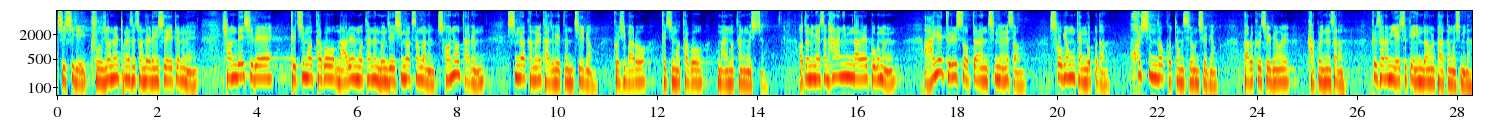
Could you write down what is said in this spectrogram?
지식이 구전을 통해서 전달되는 시대이기 때문에 현대 시대에 듣지 못하고 말을 못하는 문제의 심각성과는 전혀 다른 심각함을 가지고 있던 질병, 그것이 바로 듣지 못하고 말 못하는 것이죠. 어떤 의미에서는 하나님 나라의 복음을 아예 들을 수 없다는 측면에서 소경된 것보다 훨씬 더 고통스러운 질병, 바로 그 질병을 갖고 있는 사람, 그 사람이 예수께 인도함을 받았던 것입니다.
